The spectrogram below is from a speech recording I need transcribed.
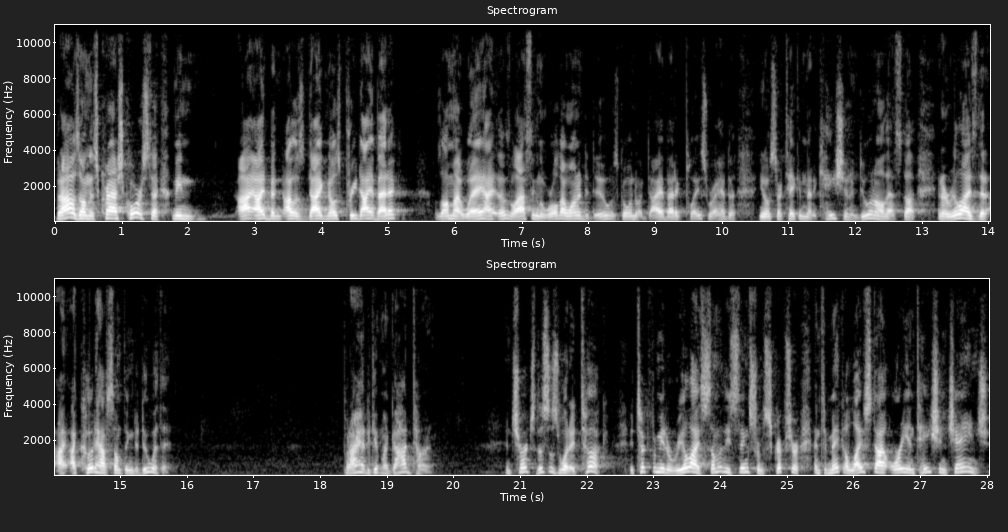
But I was on this crash course. To, I mean, I, I'd been, I was diagnosed pre diabetic. I was on my way. I, that was the last thing in the world I wanted to do was go into a diabetic place where I had to, you know, start taking medication and doing all that stuff. And I realized that I, I could have something to do with it. But I had to get my God time. And, church, this is what it took. It took for me to realize some of these things from Scripture and to make a lifestyle orientation change.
